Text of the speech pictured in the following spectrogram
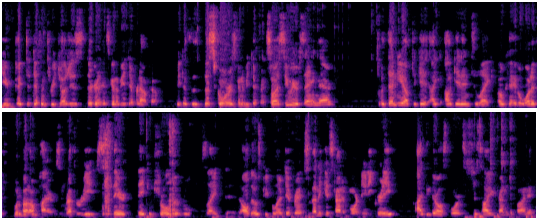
you picked a different three judges, they're gonna it's gonna be a different outcome because the, the score is gonna be different. So I see what you're saying there, but then you have to get I, I'll get into like okay, but what if what about umpires and referees? They're they control the rules. Like all those people are different, so then it gets kind of more nitty gritty. I think they're all sports. It's just how you kind of define it.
